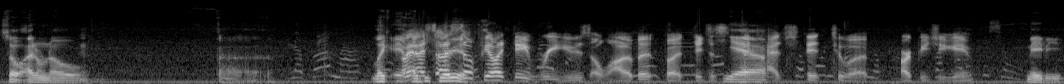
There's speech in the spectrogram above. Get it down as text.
So I don't know. Hmm. Uh, like I, mean, I, I, still feel like they reused a lot of it, but they just yeah. attached it to a RPG game. Maybe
